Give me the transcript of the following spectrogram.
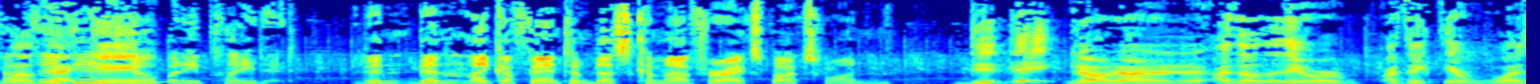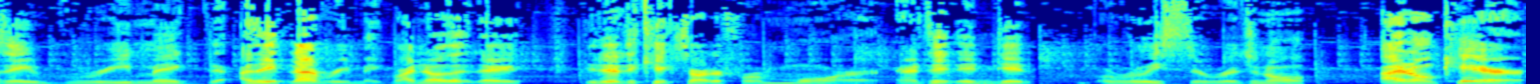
I Love that did. game. Nobody played it. Didn't didn't like a Phantom Dust come out for Xbox One? Did they? No, no, no, no. I know that they were. I think there was a remake. That, I think not remake, but I know that they they did a Kickstarter for more, and I think they did release the original. I don't care.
